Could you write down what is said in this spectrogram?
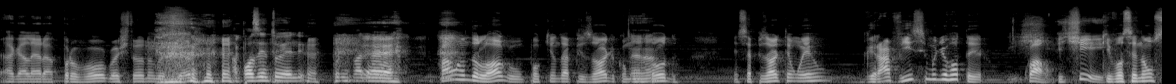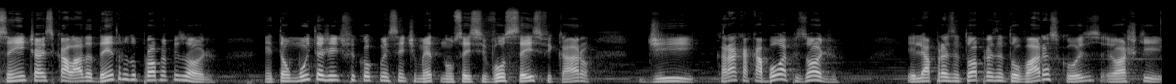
a galera aprovou, gostou, não gostou. Aposentou ele por invalidez. É. Falando logo um pouquinho do episódio como um Aham. todo, esse episódio tem um erro gravíssimo de roteiro. Qual? Ixi. Que você não sente a escalada dentro do próprio episódio. Então muita gente ficou com esse sentimento, não sei se vocês ficaram, de. Caraca, acabou o episódio? Ele apresentou, apresentou várias coisas. Eu acho que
